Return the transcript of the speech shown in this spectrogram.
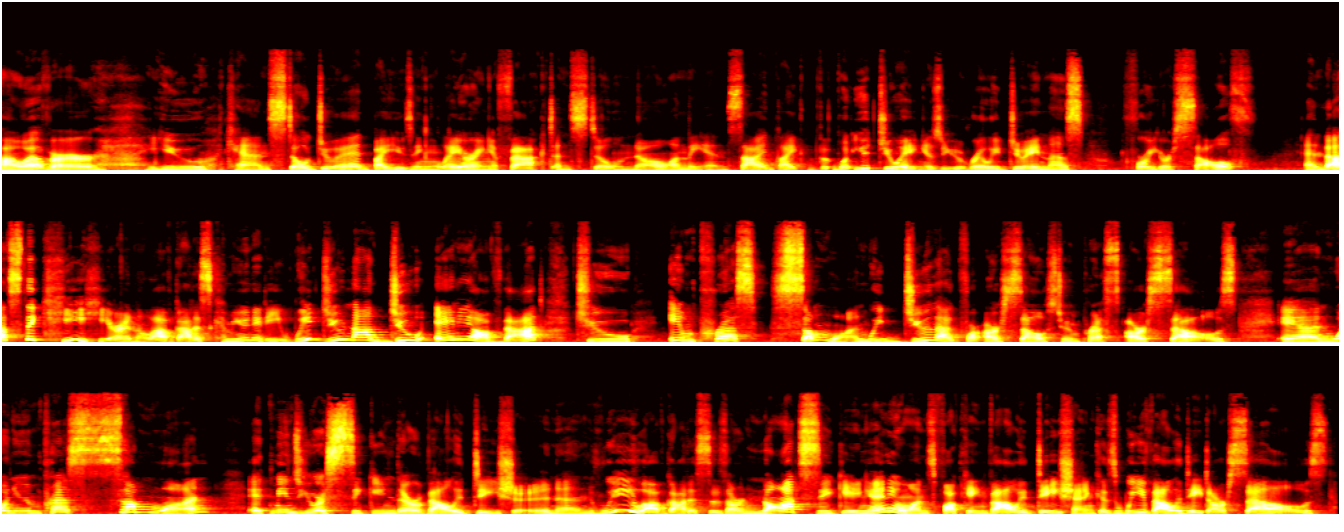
However, you can still do it by using layering effect and still know on the inside like th- what you're doing is you really doing this for yourself and that's the key here in the Love Goddess community. We do not do any of that to impress someone. We do that for ourselves to impress ourselves. And when you impress someone, it means you are seeking their validation. And we love goddesses are not seeking anyone's fucking validation because we validate ourselves.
